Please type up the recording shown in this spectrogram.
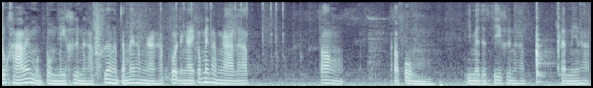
ลูกค้าไม่หมุนปุ่มนี้ขึ้นนะครับ เครื่องจะไม่ทำงานครับ กดยังไงก็ไม่ทำงานนะครับ ต้องเอาปุ่ม emergency ขึ้นนะครับ แบบนี้นะฮะ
